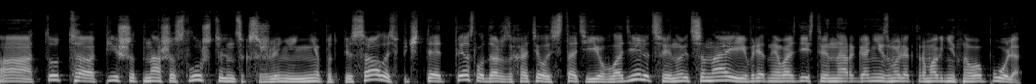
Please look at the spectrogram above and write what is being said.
А, тут а, пишет наша слушательница, к сожалению, не подписалась. Впечатляет Тесла, даже захотелось стать ее владелицей. Ну и цена и вредное воздействие на организм электромагнитного поля.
